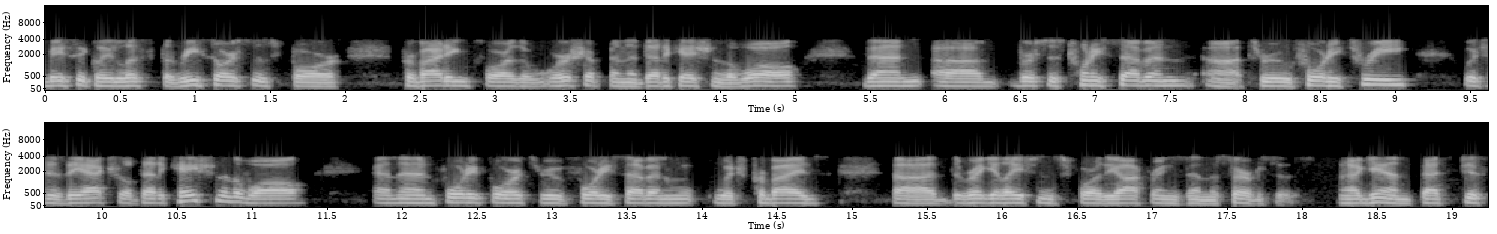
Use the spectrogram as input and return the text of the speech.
basically lists the resources for providing for the worship and the dedication of the wall. Then uh, verses 27 uh, through 43 which is the actual dedication of the wall, and then 44 through 47, which provides uh, the regulations for the offerings and the services. Now, again, that's just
